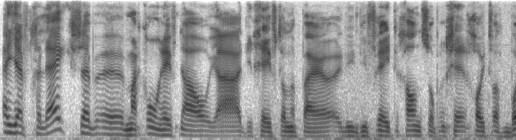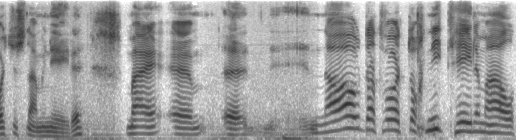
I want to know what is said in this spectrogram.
En je hebt gelijk, ze hebben, uh, Macron heeft nou, ja, die geeft dan een paar, die, die vreten gans op en gooit wat botjes naar beneden. Maar, uh, nou, dat wordt toch niet helemaal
